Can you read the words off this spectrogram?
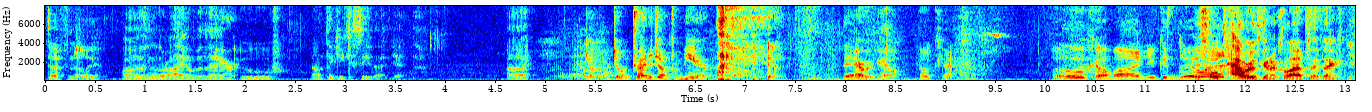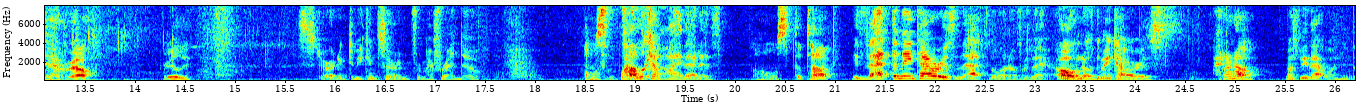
Definitely. Oh, there's another eye over there. Ooh. I don't think you can see that yet. Uh, don't don't try to jump from here. There we go. Okay. Oh, come on, you can do This it. This whole tower is gonna collapse, I think. yeah, bro. Really? Starting to be concerned for my friendo. Almost at the Wow, top. look how high that is. Almost at the top. Is that the main tower or is that the one over there? Oh, no, the main tower is. I don't know. Must be that one.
